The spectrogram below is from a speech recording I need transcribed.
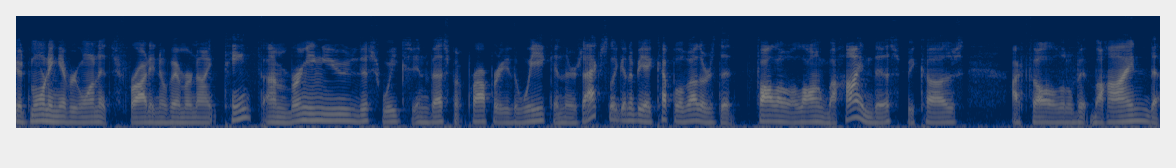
Good morning, everyone. It's Friday, November 19th. I'm bringing you this week's investment property of the week, and there's actually going to be a couple of others that follow along behind this because I fell a little bit behind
